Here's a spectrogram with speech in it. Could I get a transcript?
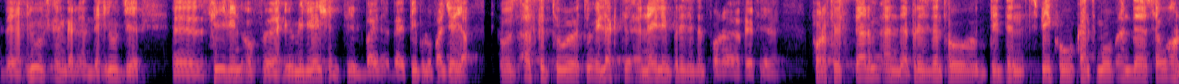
the huge anger and the huge feeling of humiliation felt by the by people of Algeria, who was asked to to elect a nailing president for uh, for a fifth term and a president who didn't speak, who can't move, and so on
